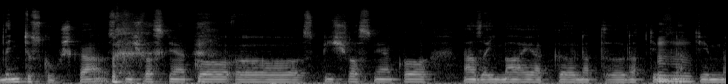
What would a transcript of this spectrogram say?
Není to zkouška, spíš vlastně jako, spíš vlastně jako nás zajímá, jak nad, nad tím, mm-hmm. nad tím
